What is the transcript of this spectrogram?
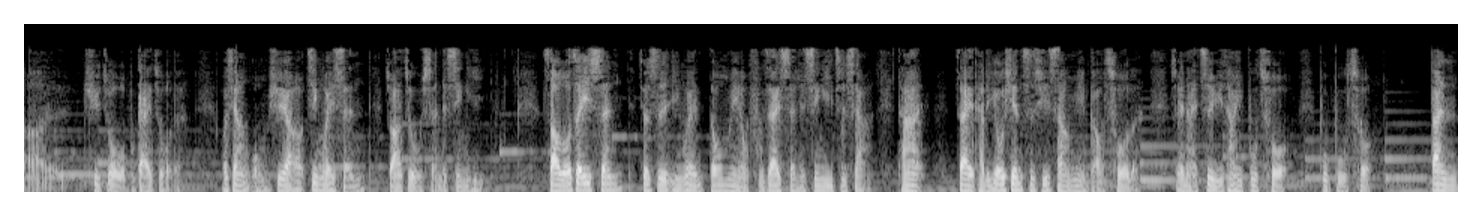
呃去做我不该做的。我想我们需要敬畏神，抓住神的心意。扫罗这一生就是因为都没有服在神的心意之下，他在他的优先次序上面搞错了，所以乃至于他一步错，步步错。但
